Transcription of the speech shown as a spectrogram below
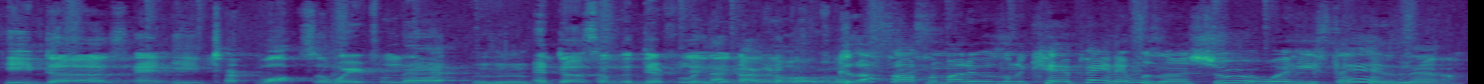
he does and he tur walks away from that Mm-hmm. and does something differently, They're they're not not going to vote for Because. I saw somebody was on the campaign. They was unsure where he stands now.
